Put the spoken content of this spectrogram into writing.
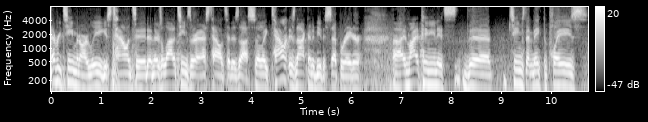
every team in our league is talented, and there's a lot of teams that are as talented as us. So like talent is not going to be the separator. Uh, in my opinion, it's the teams that make the plays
